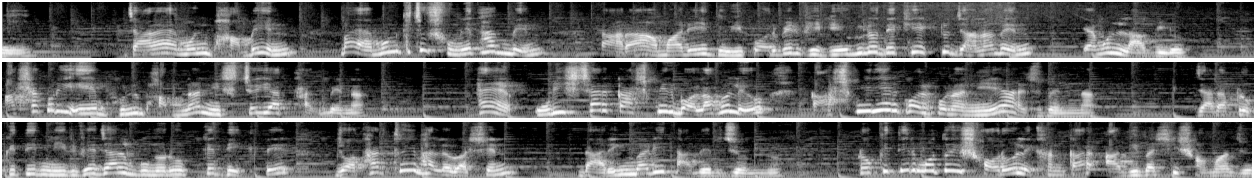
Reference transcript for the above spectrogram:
নেই। যারা এমন ভাবেন বা এমন কিছু শুনে থাকবেন তারা আমার এই দুই পর্বের ভিডিওগুলো দেখে একটু জানাবেন কেমন লাগল। আশা করি এ ভুল ভাবনা নিশ্চয়ই আর থাকবে না। হ্যাঁ উড়িষ্যার কাশ্মীর বলা হলেও কাশ্মীরের কল্পনা নিয়ে আসবেন না। যারা প্রকৃতির নির্ভেজাল গুণরূপকে দেখতে যথার্থই ভালোবাসেন, দারিংবাড়ি তাদের জন্য। প্রকৃতির মতোই সরল এখানকার আদিবাসী সমাজও।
